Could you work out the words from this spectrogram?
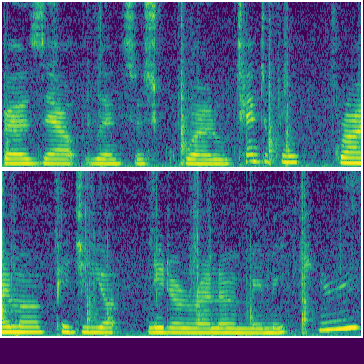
Berzout, Lancer, Squirtle, Tentacle, Grimer, Pidgeot, Nidorino, Mimikyu.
